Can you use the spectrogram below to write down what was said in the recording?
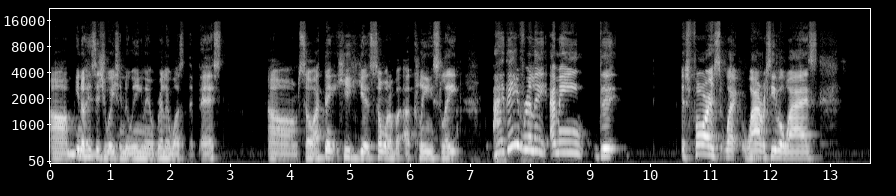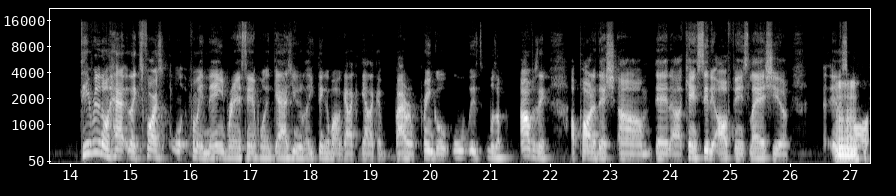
um, you know his situation in New England really wasn't the best. Um, so I think he could get somewhat of a, a clean slate. I they really, I mean, the as far as what wide receiver wise, they really don't have like as far as from a name brand standpoint, guys. You know, like think about a guy like a guy like a Byron Pringle, who is was a, obviously a part of that um that uh, Kansas City offense last year in mm-hmm. a small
